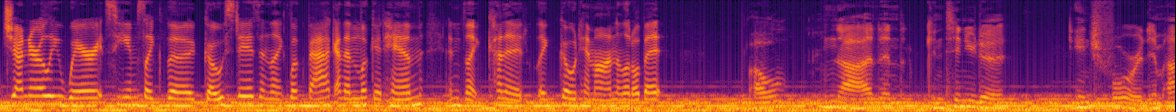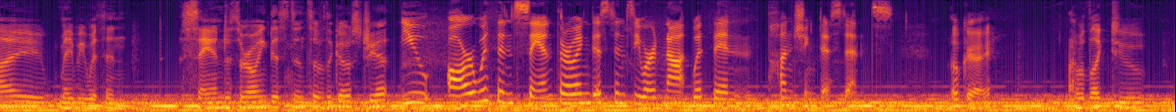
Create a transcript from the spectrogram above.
generally where it seems like the ghost is and like look back and then look at him and like kind of like goad him on a little bit. I'll nod and continue to inch forward. Am I maybe within sand throwing distance of the ghost yet? You are within sand throwing distance. You are not within punching distance. Okay. I would like to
